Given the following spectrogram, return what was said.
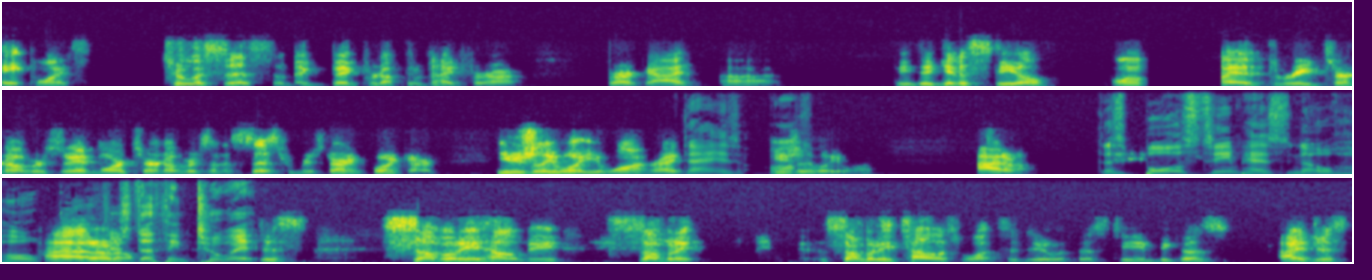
eight points, two assists. A big, big productive night for our for our guy. Uh, he did get a steal. Only had three turnovers, so he had more turnovers than assists from your starting point guard. Usually, what you want, right? That is Usually, awful. what you want. I don't know. This Bulls team has no hope. I don't There's know. nothing to it. Just somebody help me. Somebody, somebody tell us what to do with this team because I just.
